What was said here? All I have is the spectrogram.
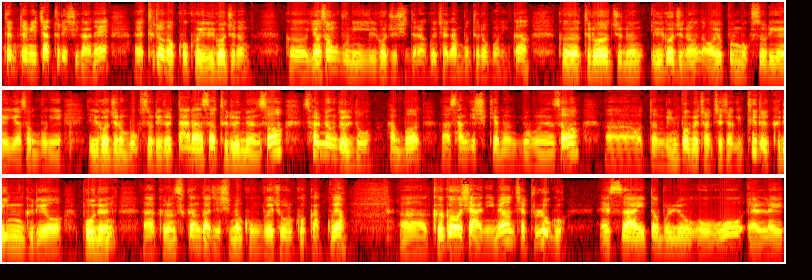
틈틈이 짜투리 시간에 에, 틀어놓고 그 읽어주는 그 여성분이 읽어주시 주시더라고요. 제가 한번 들어보니까 그 들어주는 읽어주는 어여쁜 목소리의 여성분이 읽어주는 목소리를 따라서 들으면서 설명들도 한번 어, 상기시켜 보면서 어, 어떤 민법의 전체적인 틀을 그림 그려 보는 어, 그런 습관 가지시면 공부에 좋을 것 같고요. 그것이 아니면 제 블로그 siwoolaw.net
